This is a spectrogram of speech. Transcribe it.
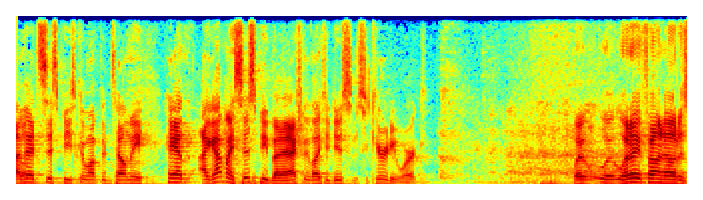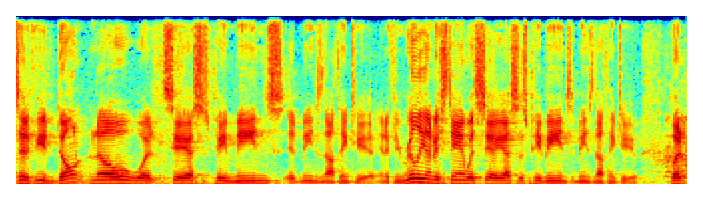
I've had CISSPs come up and tell me, "Hey, I- I got my CISSP, but I'd actually like to do some security work." What, what I found out is that if you don't know what CISSP means, it means nothing to you. And if you really understand what CISSP means, it means nothing to you. But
